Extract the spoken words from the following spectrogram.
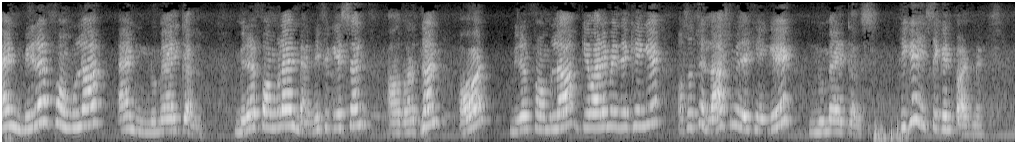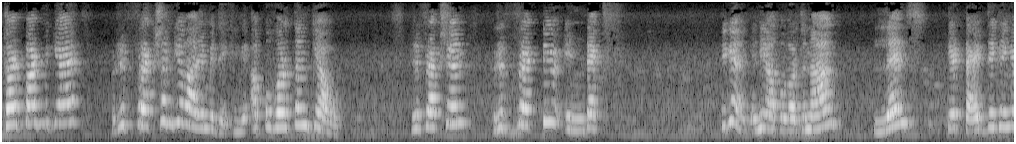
And mirror formula and numerical mirror formula and magnification आवर्धन और मिरर फॉर्मूला के बारे में देखेंगे। और सबसे लास्ट में देखेंगे न्यूमेरिकल्स ठीक है, इस सेकेंड पार्ट में। थर्ड पार्ट में क्या है? रिफ्रैक्शन के बारे में देखेंगे। अपवर्तन क्या हो? रिफ्रैक्शन रिफ्रैक्टिव इंडेक्स ठीक है, यानी अपवर्तनांक। लेंस के टाइप देखेंगे।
